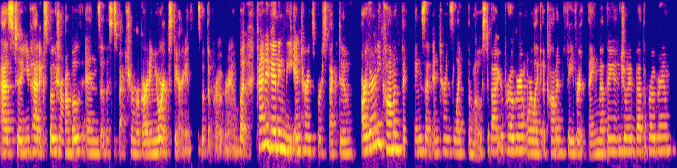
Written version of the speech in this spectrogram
as to you've had exposure on both ends of the spectrum regarding your experience with the program. But kind of getting the intern's perspective, are there any common things that interns like the most about your program or like a common favorite thing that they enjoy about the program?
